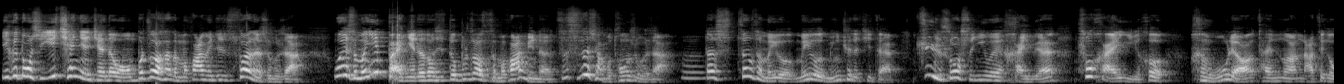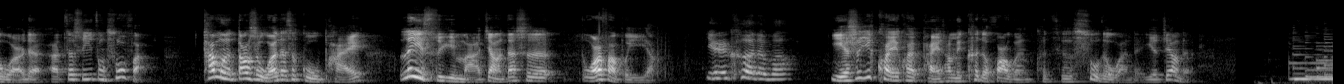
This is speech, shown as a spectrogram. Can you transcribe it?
一个东西一千年前的，我们不知道它怎么发明这就算了，是不是啊？为什么一百年的东西都不知道是怎么发明的？这实在想不通，是不是啊？但是真是没有没有明确的记载。据说是因为海员出海以后很无聊，才拿拿这个玩的啊，这是一种说法。他们当时玩的是骨牌，类似于麻将，但是玩法不一样。也是刻的吗？也是一块一块牌上面刻的花纹，可是竖着玩的，也这样的。《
